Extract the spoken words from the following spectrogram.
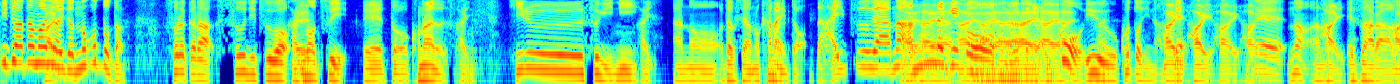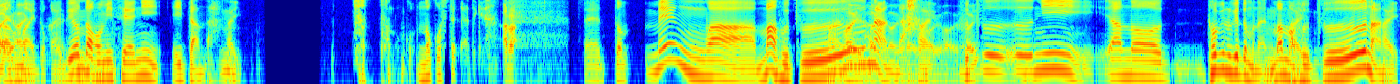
え、一応頭には一応残っとったの。それから数日後はい。のつい、えっと、この間です。はい。昼過ぎにはい、あの、私、あの、家内と、あいつがな、あんだけこう、行こう、いうことになって、はいはいはいはい。で、な、あの、はい。S 原がうまいとか言って、はいはい呼んだお店に行ったんだ。はいちょっと残残して帰ってきた。あらえっと、麺は、まあ普通なんだ。はいはいはいはいはい普通に、あの、飛び抜けてもない。まあまあ普通なんだ。はい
